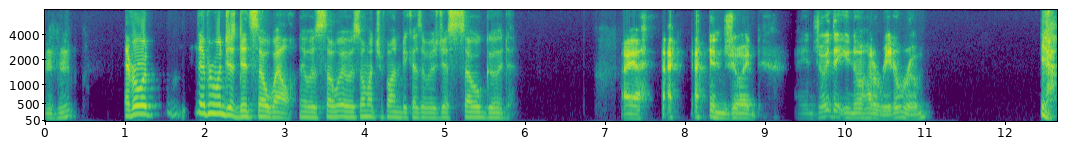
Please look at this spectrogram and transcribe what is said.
Mm-hmm. Everyone everyone just did so well. It was so it was so much fun because it was just so good. I, uh, I I enjoyed I enjoyed that you know how to read a room. Yeah.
